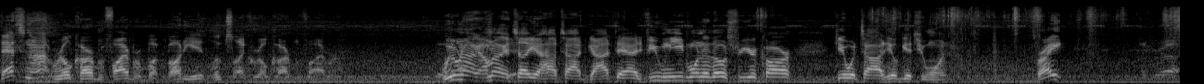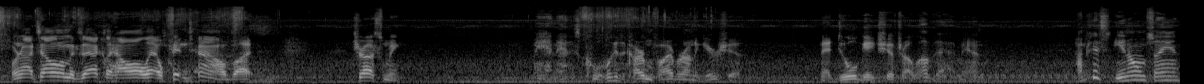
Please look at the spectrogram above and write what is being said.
That's not real carbon fiber, but buddy, it looks like real carbon fiber. We were not. I'm not going to tell you how Todd got that. If you need one of those for your car, get with Todd. He'll get you one. Right? We're not telling them exactly how all that went down, but trust me. Man, that is cool. Look at the carbon fiber on the gear shift. That dual gate shifter. I love that, man. I'm just, you know what I'm saying?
